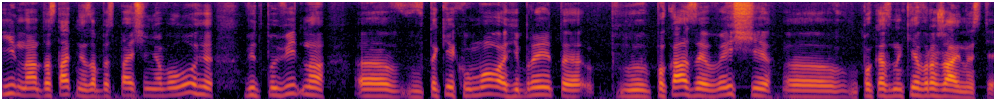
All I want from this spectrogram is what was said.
і на достатнє забезпечення вологи. Відповідно, в таких умовах гібрид показує вищі показники врожайності.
